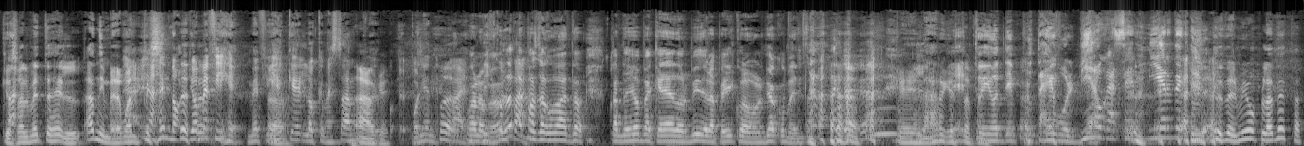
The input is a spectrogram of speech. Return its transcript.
que usualmente es el anime de One Piece. no, yo me fijé, me fijé Ah. que lo que me están Ah, eh, ok. poniendo. Bueno, pero ¿no te pasó cuando, cuando yo me quedé dormido y la película volvió a comenzar? Qué larga esta película. de puta se volvieron a hacer mierda. Es del mismo planeta.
